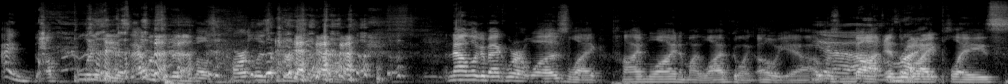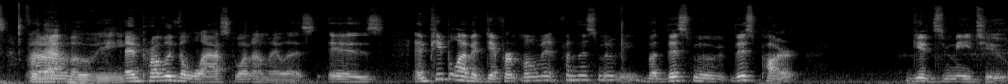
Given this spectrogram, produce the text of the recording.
I'm oblivious. I must have been the most heartless person. ever. now looking back where it was, like timeline in my life, going, oh yeah, I was Yeah. not in the Right. right place for that Um, movie. And probably the last one on my list is, and people have a different moment from this movie, but this movie, this part, gives me to,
